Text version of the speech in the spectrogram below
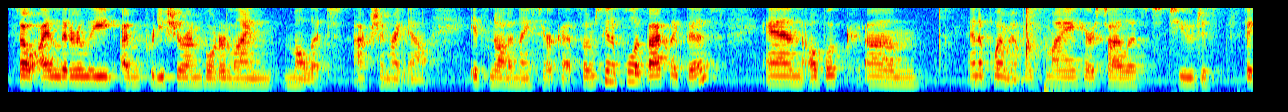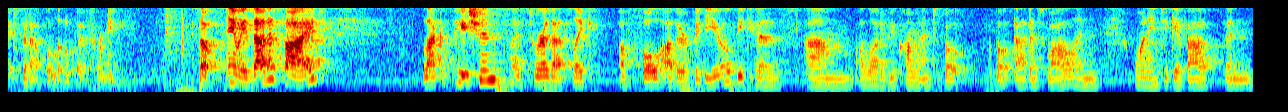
So I literally, I'm pretty sure I'm borderline mullet action right now. It's not a nice haircut. So I'm just gonna pull it back like this and I'll book um, an appointment with my hairstylist to just fix it up a little bit for me. So anyway, that aside, lack of patience, I swear that's like a full other video because um, a lot of you comment about, about that as well and wanting to give up and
